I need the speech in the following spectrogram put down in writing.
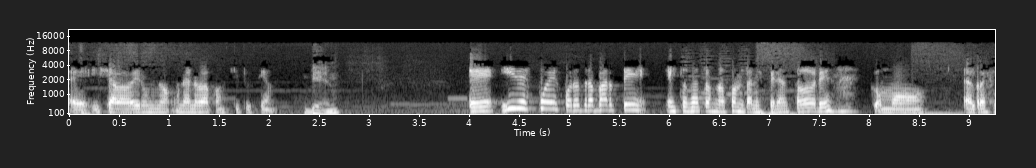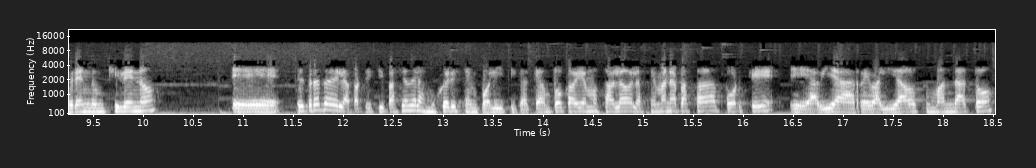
eh, y ya va a haber una nueva constitución. Bien. Eh, y después, por otra parte, estos datos no son tan esperanzadores como el referéndum chileno, eh, se trata de la participación de las mujeres en política, que tampoco habíamos hablado la semana pasada porque eh, había revalidado su mandato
